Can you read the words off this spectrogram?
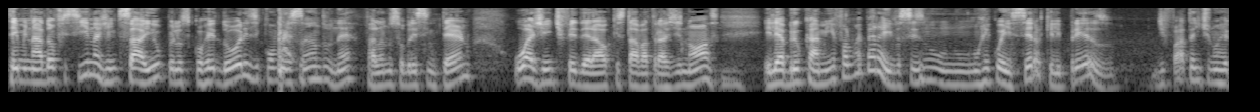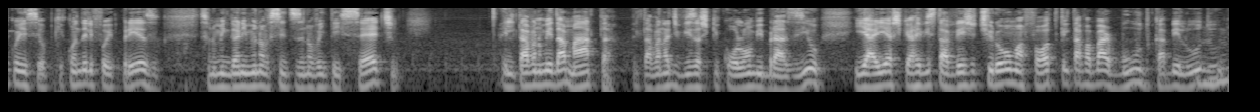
Terminada a oficina, a gente saiu pelos corredores e conversando, né? Falando sobre esse interno. O agente federal que estava atrás de nós, ele abriu o caminho e falou, mas peraí, vocês não, não reconheceram aquele preso? De fato, a gente não reconheceu, porque quando ele foi preso, se não me engano, em 1997, ele estava no meio da mata. Ele estava na divisa, acho que Colômbia e Brasil. E aí, acho que a revista Veja tirou uma foto que ele estava barbudo, cabeludo, Uhum.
